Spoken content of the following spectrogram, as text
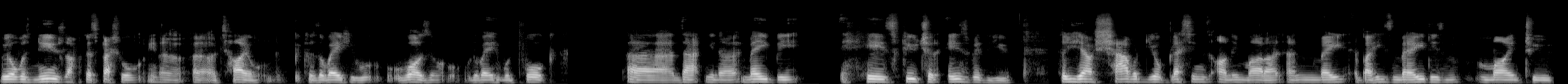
we always knew like a special you know uh, child because the way he w- was the way he would talk uh, that you know maybe his future is with you. So you have showered your blessings on him and made but he's made his mind to you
